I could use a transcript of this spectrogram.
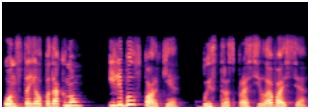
Он стоял под окном или был в парке? Быстро спросила Вася.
